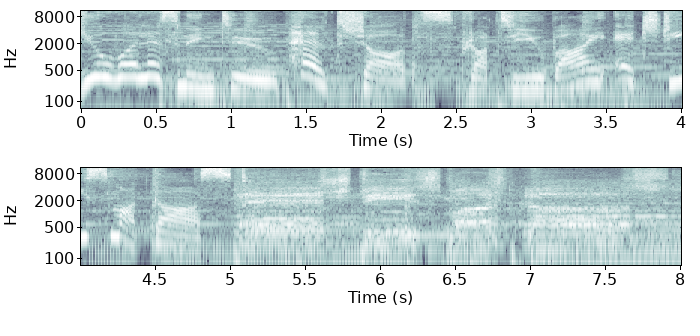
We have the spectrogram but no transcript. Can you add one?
You were listening to Health Shots brought to you by HT Smartcast. HT Smartcast.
